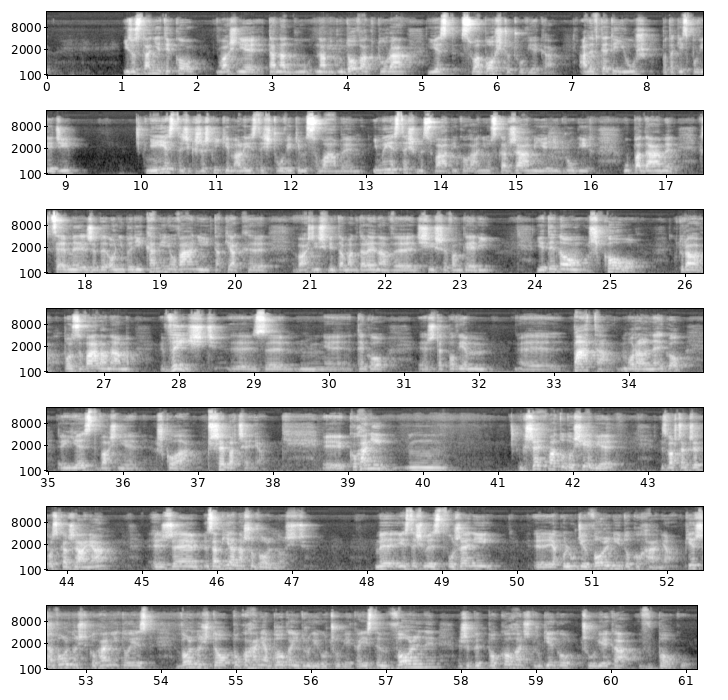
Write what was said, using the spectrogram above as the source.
I zostanie tylko właśnie ta nadbu- nadbudowa, która jest słabością człowieka. Ale wtedy już po takiej spowiedzi nie jesteś grzesznikiem, ale jesteś człowiekiem słabym. I my jesteśmy słabi, kochani, oskarżamy jedni drugich, upadamy. Chcemy, żeby oni byli kamieniowani, tak jak e, właśnie święta Magdalena w dzisiejszej Ewangelii. Jedyną szkołą, która pozwala nam wyjść e, z e, tego, e, że tak powiem, pata moralnego, jest właśnie szkoła przebaczenia. Kochani, mm, grzech ma to do siebie, zwłaszcza grzech oskarżania, że zabija naszą wolność. My jesteśmy stworzeni jako ludzie wolni do kochania. Pierwsza wolność, kochani, to jest wolność do pokochania Boga i drugiego człowieka. Jestem wolny, żeby pokochać drugiego człowieka w Bogu.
